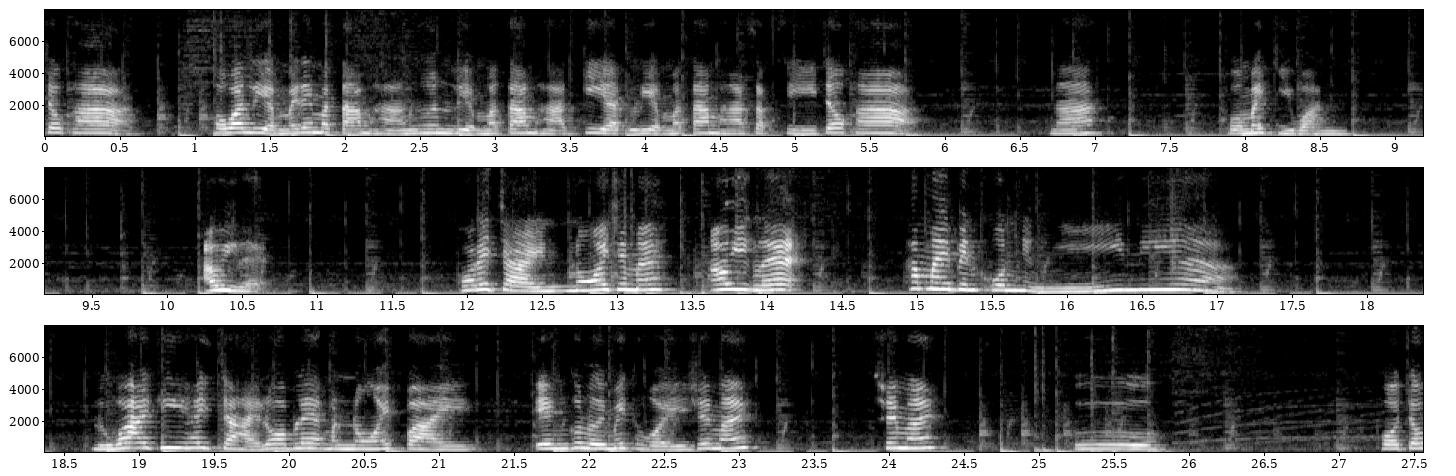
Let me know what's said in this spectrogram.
เจ้าค่ะ เพราะว่าเหลี่ยมไม่ได้มาตามหาเงิน เหลี่ยมมาตามหาเกียรติ เหลี่ยมมาตามหาศักดิ์ศรีเจ้าค่ะ นะพราะไม่กี่วัน เอาอีกแหละ พอได้จ่ายน้อยใช่ไหม เอาอีกแหละทำไมเป็นคนอย่างนี้เนี่ย หรือว่าไอ้ที่ให้จ่ายรอบแรกมันน้อยไป เองก็เลยไม่ถอยใช่ไหม ใช่ไหมเออ อเจ้า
